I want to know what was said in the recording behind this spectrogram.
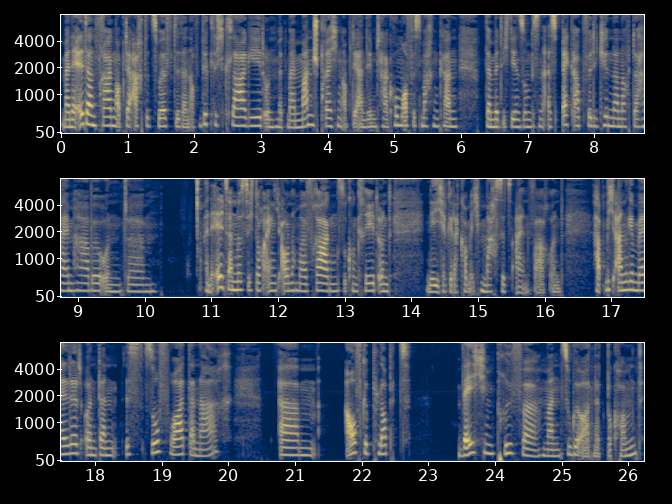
meine Eltern fragen, ob der 8.12. dann auch wirklich klar geht und mit meinem Mann sprechen, ob der an dem Tag Homeoffice machen kann, damit ich den so ein bisschen als Backup für die Kinder noch daheim habe und ähm, meine Eltern müsste ich doch eigentlich auch nochmal fragen, so konkret. Und nee, ich habe gedacht, komm, ich mach's jetzt einfach und habe mich angemeldet und dann ist sofort danach ähm, aufgeploppt, welchem Prüfer man zugeordnet bekommt.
